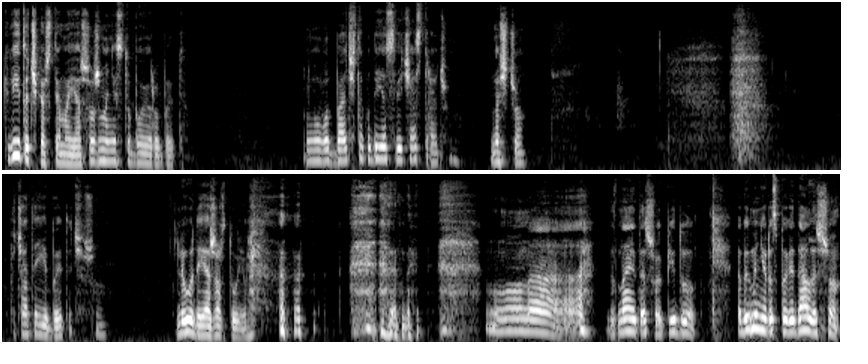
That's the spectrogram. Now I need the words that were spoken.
Квіточка ж ти моя, що ж мені з тобою робити? Ну, от бачите, куди я свій час трачу. На що? Почати її бити, чи що? Люди, я жартую. Ну, на... знаєте що, піду. Ви мені розповідали, що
